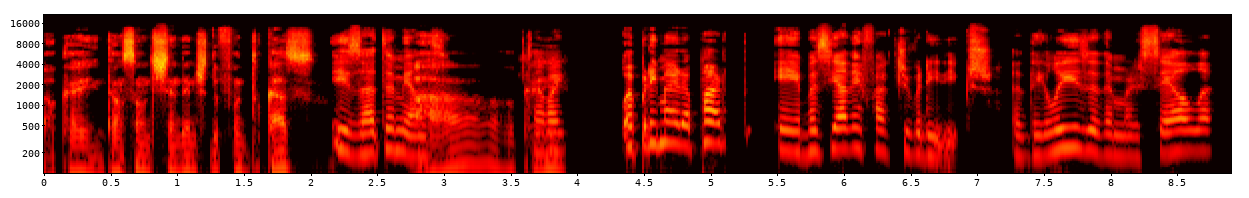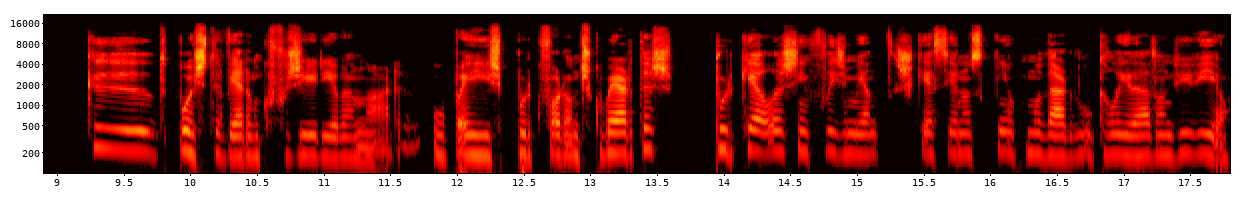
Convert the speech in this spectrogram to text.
Ok, então são descendentes do fundo do caso? Exatamente. Ah, ok. Tá? A primeira parte é baseada em factos verídicos. A da Elisa, da Marcela, que depois tiveram que fugir e abandonar o país porque foram descobertas, porque elas infelizmente esqueceram-se que tinham que mudar de localidade onde viviam.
